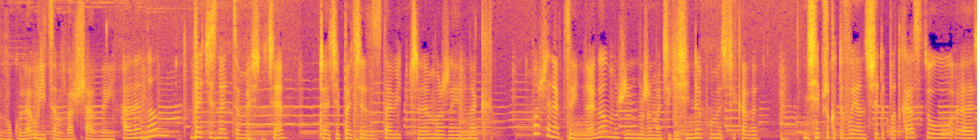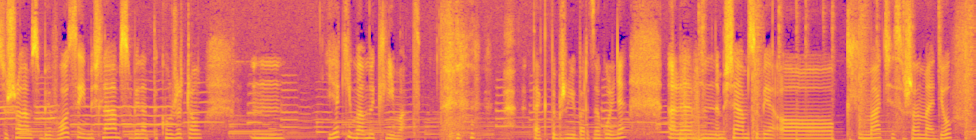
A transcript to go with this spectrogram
w ogóle ulicom Warszawy. Ale no, dajcie znać, co myślicie. Czy ecie-pecie zostawić, czy może jednak, może jednak co innego? Może, może macie jakiś inny pomysł ciekawy? Dzisiaj przygotowując się do podcastu, e, suszyłam sobie włosy i myślałam sobie nad taką rzeczą, mm, jaki mamy klimat. tak, to brzmi bardzo ogólnie, ale mm, myślałam sobie o klimacie social mediów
